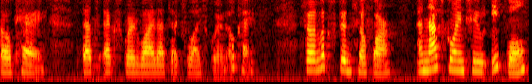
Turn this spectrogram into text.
okay. That's x squared y, that's xy squared. Okay. So it looks good so far. And that's going to equal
